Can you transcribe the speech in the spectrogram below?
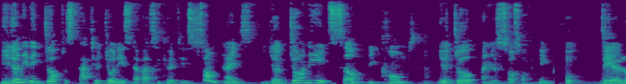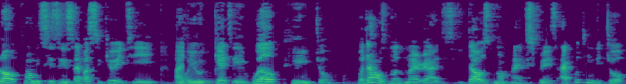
you don't need a job to start your journey in cybersecurity. Sometimes your journey itself becomes your job and your source of income. There are a lot of promises in cybersecurity and you get a well-paid job. But that was not my reality. That was not my experience. I put in the job,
